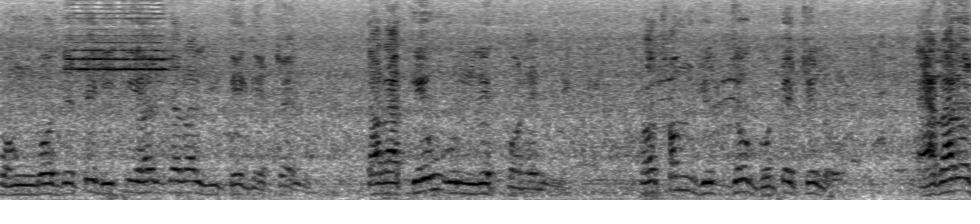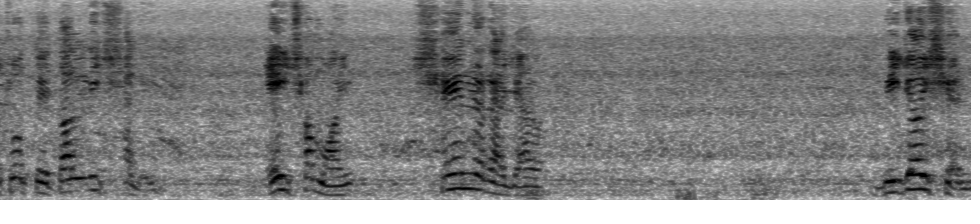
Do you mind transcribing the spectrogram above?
বঙ্গদেশের ইতিহাস যারা লিখে গেছেন, তারা কেউ উল্লেখ করেননি। প্রথম যুদ্ধ ঘটেছিল এগারোশো তেতাল্লিশ সালে। এই সময় সেন রাজা বিজয় সেন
